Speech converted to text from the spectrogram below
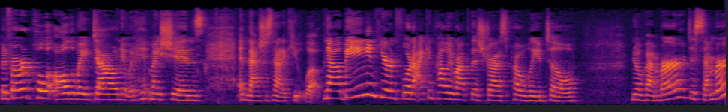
But if I were to pull it all the way down, it would hit my shins, and that's just not a cute look. Now, being in here in Florida, I can probably rock this dress probably until November, December,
